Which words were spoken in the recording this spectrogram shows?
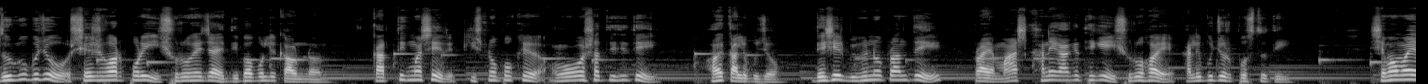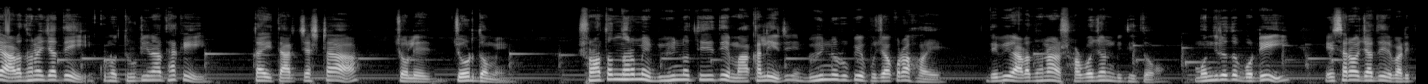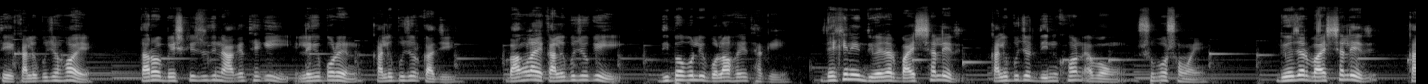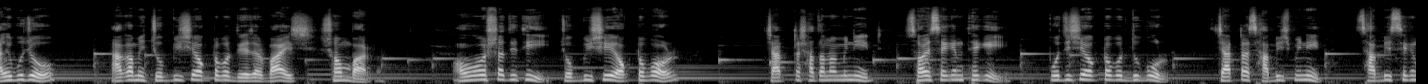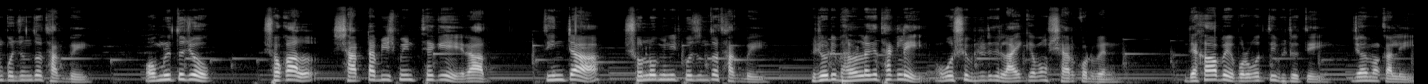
দুর্গাপুজো শেষ হওয়ার পরেই শুরু হয়ে যায় দীপাবলির কাউন্টডাউন কার্তিক মাসের কৃষ্ণপক্ষের অমাবস্যা তিথিতে হয় কালী পুজো। দেশের বিভিন্ন প্রান্তে প্রায় মাস খানেক আগে থেকেই শুরু হয় কালী পুজোর প্রস্তুতি। শ্যামা মায়ের আরাধনায় যাতে কোনো ত্রুটি না থাকে, তাই তার চেষ্টা চলে জোরদমে। সনাতন ধর্মের বিভিন্ন তিথিতে মা কালীর বিভিন্ন রূপে পূজা করা হয়। দেবীর আরাধনা সর্বজন বিদিত। মন্দিরে তো বটেই, এছাড়াও যাদের বাড়িতে কালী পুজো হয় তারাও বেশ কিছুদিন আগে থেকেই লেগে পড়েন কালী পুজোর কাজে। বাংলায় কালী পুজোকেই দীপাবলি বলা হয়ে থাকে। দেখে নিন দু হাজার বাইশ সালের কালী পুজোর দিনক্ষণ এবং শুভ সময়। দু হাজার বাইশ সালের কালী পুজো আগামী চব্বিশে অক্টোবর দুই হাজার বাইশ, সোমবার। অমাবস্যা তিথি চব্বিশে অক্টোবর চারটা সাতান্ন মিনিট, ছয় সেকেন্ড থেকে পঁচিশে অক্টোবর দুপুর চারটা ছাব্বিশ মিনিট, ছাব্বিশ সেকেন্ড পর্যন্ত থাকবে। অমৃতযোগ সকাল সাতটা বিশ মিনিট থেকে রাত তিনটা ষোলো মিনিট পর্যন্ত থাকবে ভিডিওটি ভালো লাগে থাকলে অবশ্যই ভিডিওটিতে লাইক এবং শেয়ার করবেন। দেখা হবে পরবর্তী ভিডিওতে জয় মা কালী।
